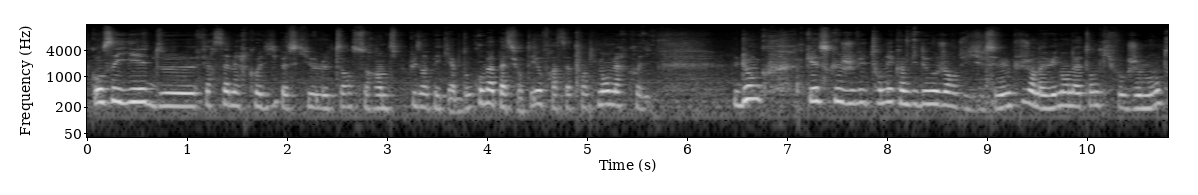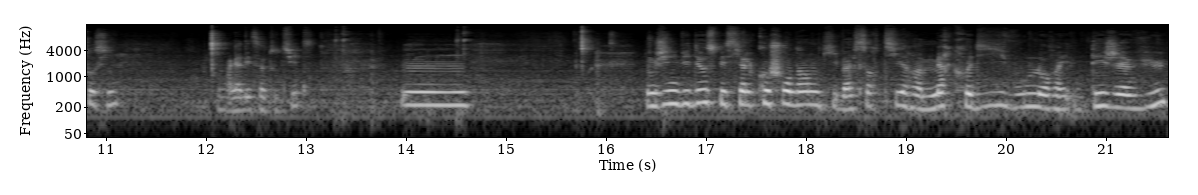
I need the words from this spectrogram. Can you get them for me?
conseillé de faire ça mercredi parce que le temps sera un petit peu plus impeccable. Donc on va patienter, on fera ça tranquillement mercredi. Donc, qu'est-ce que je vais tourner comme vidéo aujourd'hui? Je sais même plus, j'en avais une en attente qu'il faut que je monte aussi. On va regarder ça tout de suite. Hmm. Donc j'ai une vidéo spéciale cochon d'Inde qui va sortir mercredi, vous l'aurez déjà vu.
